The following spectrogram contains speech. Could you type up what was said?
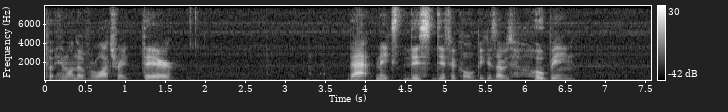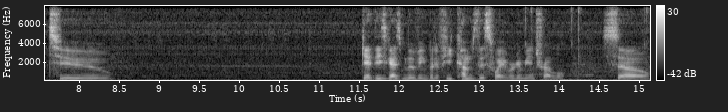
Put Overwatch right there. That makes this difficult because I was hoping to get these guys moving, but if he comes this way, we're going to be in trouble. So,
